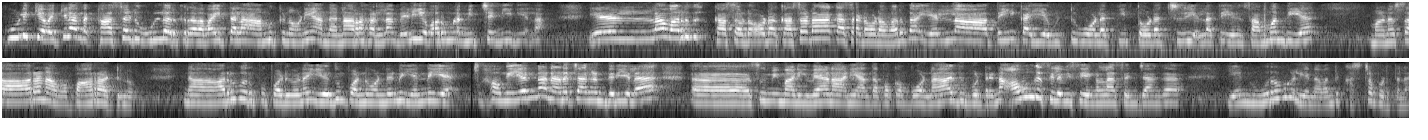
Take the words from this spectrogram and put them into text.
குளிக்க வைக்கல அந்த கசடு உள்ள இருக்கிற அந்த வயித்தெல்லாம் அந்த நரகெல்லாம் வெளியே வரும்ல மிச்ச மீதியெல்லாம். எல்லாம் வருது. கசடோட கசடா கசடோட வருதா. எல்லாத்தையும் கையை விட்டு உழப்பி தொடச்சு எல்லாத்தையும் என் சம்மந்திய மனசார நான் பாராட்டணும். நான் அருவறுப்பு படுவேனா எதுவும் பண்ணுவேன்னு என்னைய அவங்க என்ன நினைச்சாங்கன்னு தெரியல. சுமிமா நீ வேணாம் நீ அந்த பக்கம் போனா இது பண்றேன்னா அவங்க சில விஷயங்கள்லாம் செஞ்சாங்க. என் உறவுகள் என்னை வந்து கஷ்டப்படுத்தலை.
